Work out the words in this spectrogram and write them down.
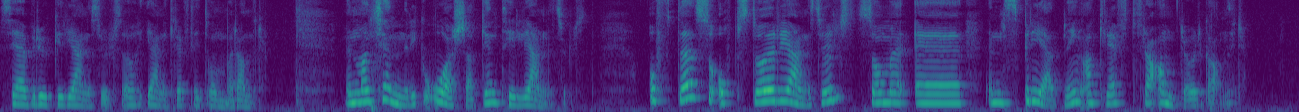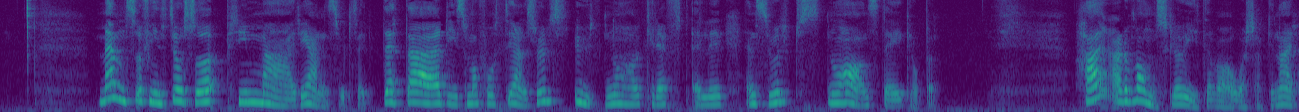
så jeg bruker hjernesvulst og hjernekreft litt om hverandre. Men man kjenner ikke årsaken til hjernesvulst. Ofte så oppstår hjernesvulst som eh, en spredning av kreft fra andre organer. Men så fins det også primære hjernesvulster. Dette er de som har fått hjernesvulst uten å ha kreft eller en svulst noe annet sted i kroppen. Her er det vanskelig å vite hva årsaken er.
